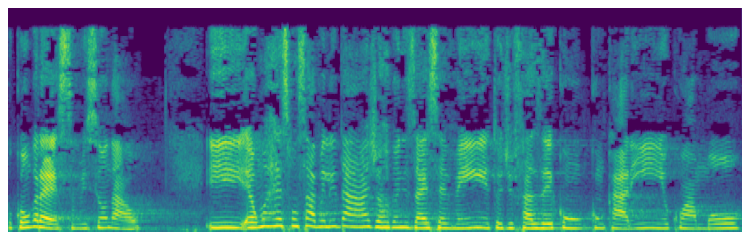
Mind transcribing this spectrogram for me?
o congresso missional. E é uma responsabilidade organizar esse evento, de fazer com, com carinho, com amor.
